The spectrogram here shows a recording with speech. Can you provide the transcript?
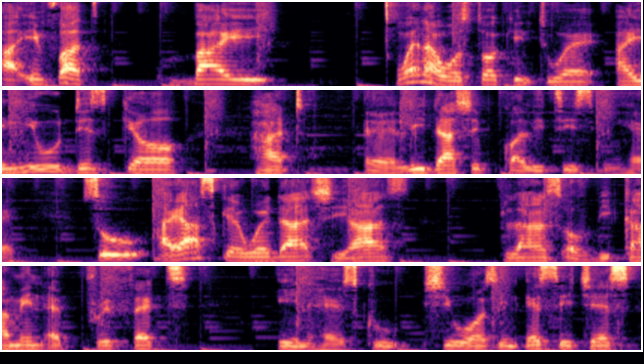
I, in fact by when I was talking to her I knew this girl had uh, leadership qualities in her. So I asked her whether she has plans of becoming a prefect in her school. She was in SHS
